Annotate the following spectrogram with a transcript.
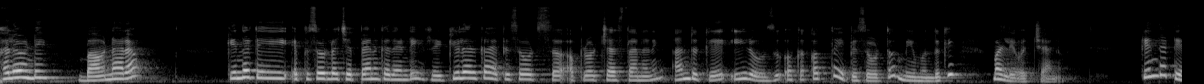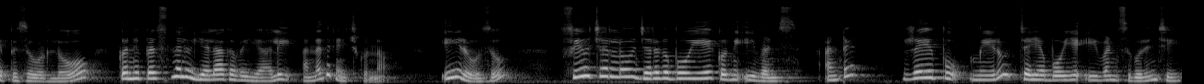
హలో అండి బాగున్నారా? కిందటి ఎపిసోడ్లో చెప్పాను కదండి రెగ్యులర్గా ఎపిసోడ్స్ అప్లోడ్ చేస్తానని అందుకే ఈరోజు ఒక కొత్త ఎపిసోడ్తో మీ ముందుకి మళ్ళీ వచ్చాను. కిందటి ఎపిసోడ్లో కొన్ని ప్రశ్నలు ఎలాగ వేయాలి అన్నది నేర్చుకున్నాం. ఈరోజు ఫ్యూచర్లో జరగబోయే కొన్ని ఈవెంట్స్ అంటే రేపు మీరు చేయబోయే ఈవెంట్స్ గురించి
